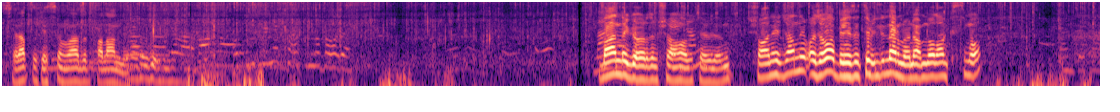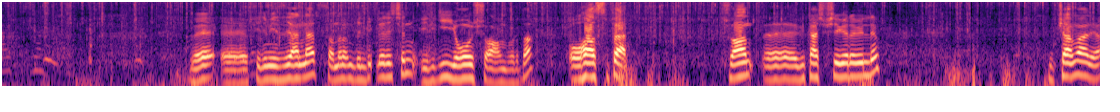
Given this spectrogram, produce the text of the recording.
Serap da kesin vardır falan diyor. Otobüsün aslında doğru. Ben de gördüm şu an Hobbit evlerini. Şu an heyecanlıyım. Acaba benzetebildiler mi? Önemli olan kısım o. Ve e, filmi izleyenler sanırım bildikleri için ilgi yoğun şu an burada. Oha süper. Şu an e, birkaç bir şey görebildim. Mükemmel ya.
